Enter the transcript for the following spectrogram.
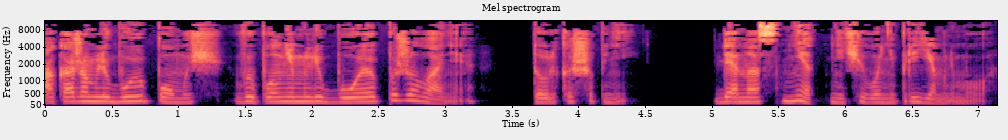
Окажем любую помощь, выполним любое пожелание, только шепни. Для нас нет ничего неприемлемого.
